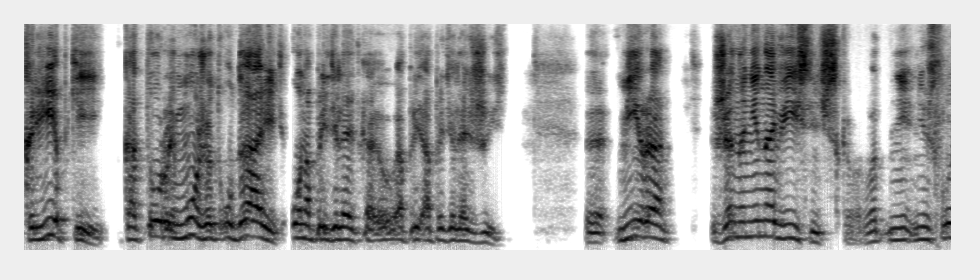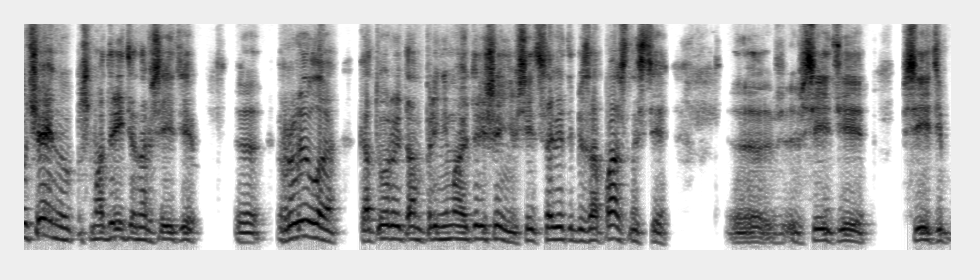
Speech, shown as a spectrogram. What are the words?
крепкий который может ударить, он определяет, определяет жизнь. Э, мира женоненавистнического. Вот не, не случайно, посмотрите на все эти э, рыла, которые там принимают решения, все эти советы безопасности, э, все эти, все эти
